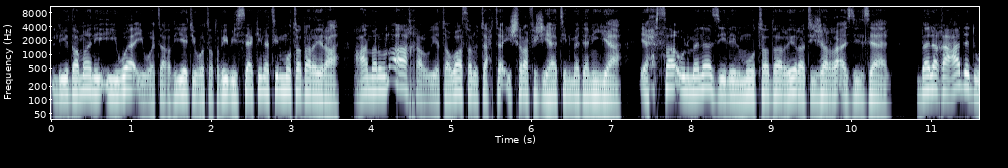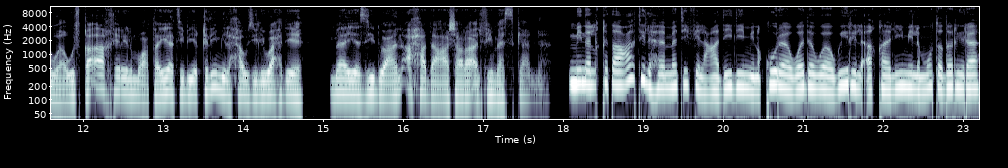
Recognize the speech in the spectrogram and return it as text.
لضمان إيواء وتغذية وتطبيب الساكنة المتضررة. عمل آخر يتواصل تحت إشراف جهات مدنية. إحصاء المنازل المتضررة جراء الزلزال. بلغ عددها وفق آخر المعطيات بإقليم الحوز لوحده. ما يزيد عن أحد عشر ألف مسكن. من القطاعات الهامة في العديد من قرى ودواوير الأقاليم المتضررة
